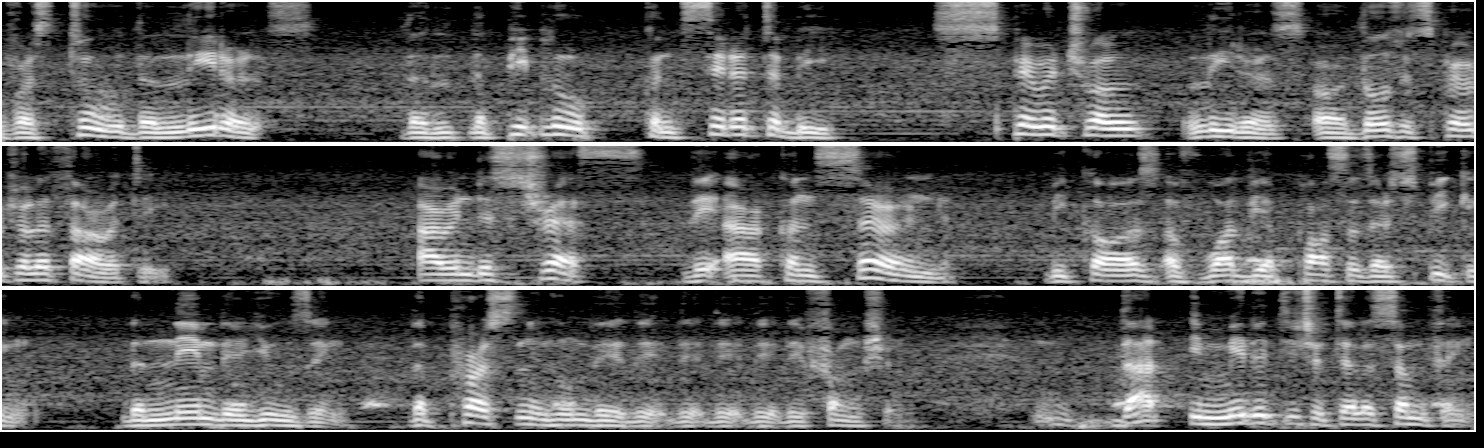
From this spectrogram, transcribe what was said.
verse 2 the leaders, the, the people who considered to be spiritual leaders or those with spiritual authority are in distress. They are concerned because of what the apostles are speaking, the name they're using, the person in whom they, they, they, they, they function. That immediately should tell us something.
